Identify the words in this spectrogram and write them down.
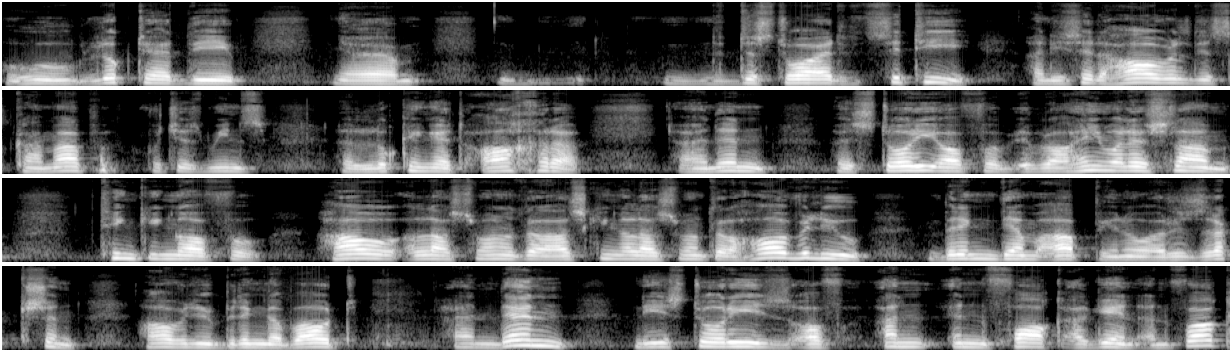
who looked at the um, destroyed city and he said, How will this come up? Which is, means uh, looking at Akhira. And then a story of uh, Ibrahim alayhi thinking of uh, how Allah subhanahu wa ta'ala, asking Allah subhanahu wa ta'ala, how will you bring them up, you know, a resurrection, how will you bring about? And then the stories of an again. Infaq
